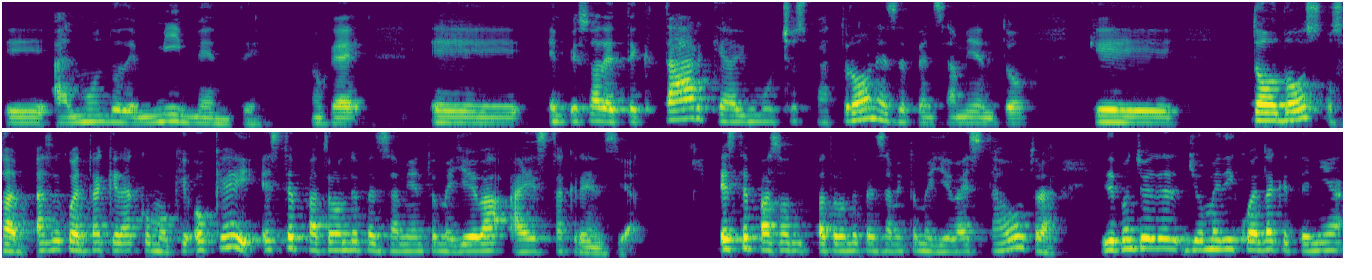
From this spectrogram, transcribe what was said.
eh, al mundo de mi mente, ¿ok? Eh, empiezo a detectar que hay muchos patrones de pensamiento que todos, o sea, haz de cuenta que era como que, ok, este patrón de pensamiento me lleva a esta creencia este patrón de pensamiento me lleva a esta otra. Y de pronto yo, me di cuenta que tenía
